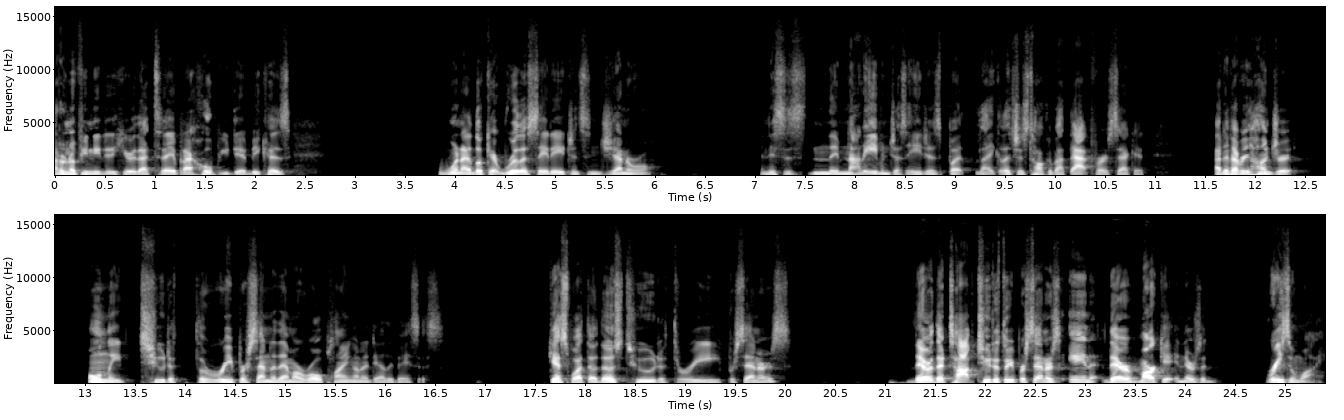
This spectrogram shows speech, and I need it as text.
I don't know if you needed to hear that today, but I hope you did because when I look at real estate agents in general, and this is not even just agents, but like let's just talk about that for a second. Out of every hundred, only two to three percent of them are role playing on a daily basis. Guess what though? Those two to three percenters, they're the top two to three percenters in their market, and there's a reason why.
